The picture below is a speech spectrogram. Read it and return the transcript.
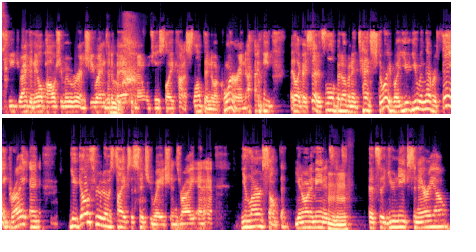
She drank the nail polish remover and she went into the Oof. bathroom and was just like kind of slumped into a corner. And I mean, like I said, it's a little bit of an intense story, but you, you would never think, right? And you go through those types of situations, right? And, and you learn something. You know what I mean? It's, mm-hmm. it's, it's a unique scenario,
